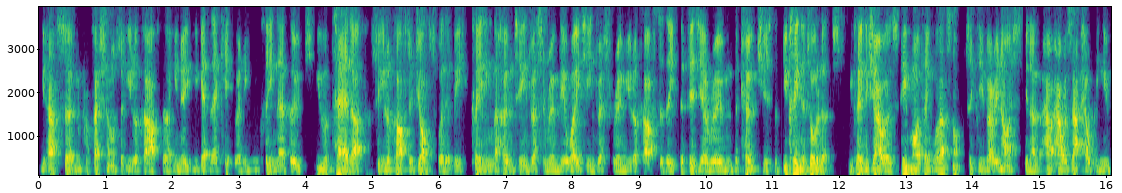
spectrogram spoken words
you have certain professionals that you look after. You know, you get their kit ready, you clean their boots, you are paired up, so you look after jobs, whether it be cleaning the home team dressing room, the away team dressing room, you look after the, the physio room, the coaches, you clean the toilets, you clean the showers. People might think, well, that's not particularly very nice. You know, how, how is that helping you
